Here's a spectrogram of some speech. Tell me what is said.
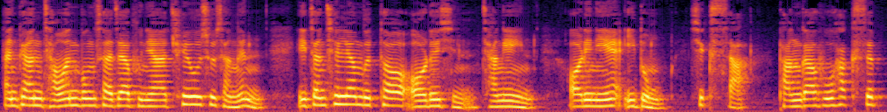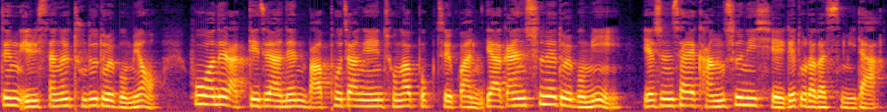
한편 자원봉사자 분야 최우수상은 2007년부터 어르신, 장애인, 어린이의 이동, 식사, 방과 후 학습 등 일상을 두루 돌보며 후원을 아끼지 않은 마포장애인 종합복지관 야간 순회 돌봄이 60살 강순희 씨에게 돌아갔습니다.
